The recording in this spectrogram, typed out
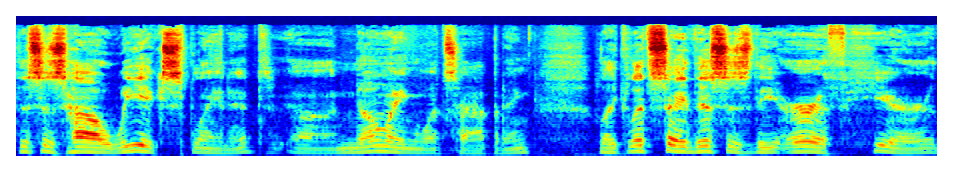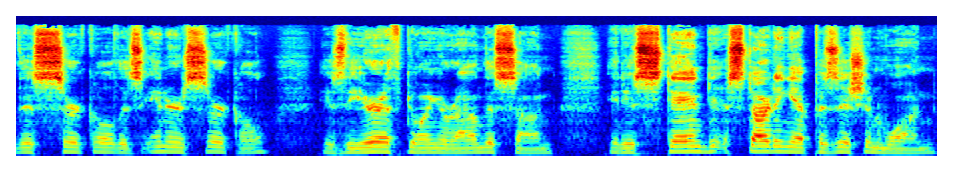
this is how we explain it, uh, knowing what's happening. Like, let's say this is the Earth here, this circle, this inner circle is the Earth going around the Sun. It is stand, starting at position one,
